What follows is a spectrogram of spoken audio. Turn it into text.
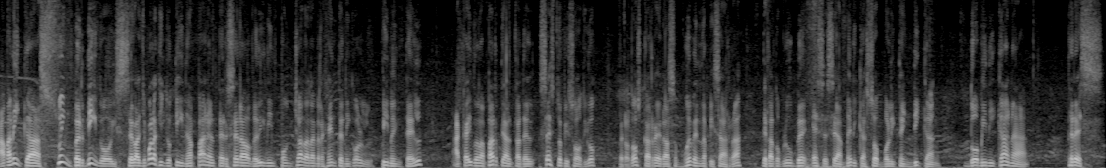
Amanica, swing perdido y se la llevó la guillotina para el tercer out de inning, ponchada la emergente Nicole Pimentel. Ha caído la parte alta del sexto episodio, pero dos carreras mueven la pizarra de la WBSC América Softball y te indican Dominicana 3,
